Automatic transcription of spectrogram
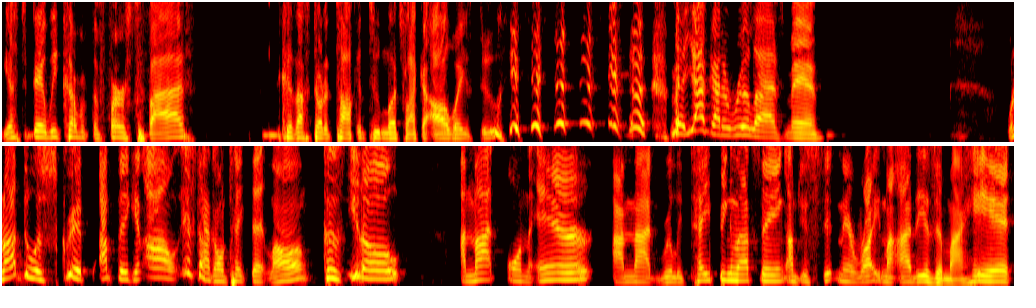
Yesterday we covered the first five because I started talking too much like I always do. man, y'all got to realize, man, when I do a script, I'm thinking, oh, it's not going to take that long because, you know, I'm not on the air. I'm not really taping nothing. I'm just sitting there writing my ideas in my head.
